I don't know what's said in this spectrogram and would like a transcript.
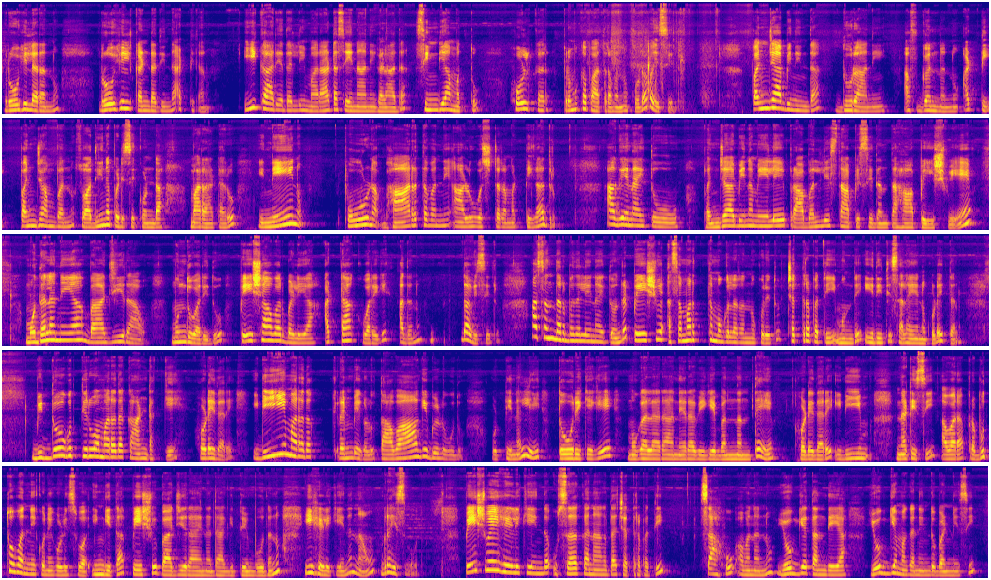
ರೋಹಿಲರನ್ನು ರೋಹಿಲ್ ಖಂಡದಿಂದ ಅಟ್ಟಿದನು. ಈ ಕಾರ್ಯದಲ್ಲಿ ಮರಾಠ ಸೇನಾನಿಗಳಾದ ಸಿಂಧ್ಯಾ ಮತ್ತು ಹೋಳ್ಕರ್ ಪ್ರಮುಖ ಪಾತ್ರವನ್ನು ಕೂಡ ವಹಿಸಿದರು. ಪಂಜಾಬಿನಿಂದ ದುರಾನಿ ಅಫ್ಘನ್ನನ್ನು ಅಟ್ಟಿ ಪಂಜಾಬನ್ನು ಸ್ವಾಧೀನಪಡಿಸಿಕೊಂಡ ಮರಾಠರು ಇನ್ನೇನು ಪೂರ್ಣ ಭಾರತವನ್ನೇ ಆಳುವಷ್ಟರ ಮಟ್ಟಿಗಾದರು. ಆಗೇನಾಯಿತು ಪಂಜಾಬಿನ ಮೇಲೆ ಪ್ರಾಬಲ್ಯ ಸ್ಥಾಪಿಸಿದಂತಹ ಪೇಶ್ವೆ ಮೊದಲನೆಯ ಬಾಜಿರಾವ್ ಮುಂದುವರಿದು ಪೇಶಾವರ್ ಬಳಿಯ ಅಟ್ಟಾಕ್ವರೆಗೆ ಅದನ್ನು ಧಾವಿಸಿದರು ಆ ಸಂದರ್ಭದಲ್ಲಿ ಏನಾಯಿತು ಅಂದರೆ ಪೇಶ್ವೆ ಅಸಮರ್ಥ ಮೊಘಲರನ್ನು ಕುರಿತು ಛತ್ರಪತಿ ಮುಂದೆ ಈ ರೀತಿ ಸಲಹೆಯನ್ನು ಕೂಡ ಇತ್ತನು ಬಿದ್ದೋಗುತ್ತಿರುವ ಮರದ ಕಾಂಡಕ್ಕೆ ಹೊಡೆದರೆ ಇಡೀ ಮರದ ರೆಂಬೆಗಳು ತಾವಾಗಿ ಬೀಳುವುದು. ಒಟ್ಟಿನಲ್ಲಿ ತೋರಿಕೆಗೆ ಮೊಘಲರ ನೆರವಿಗೆ ಬಂದಂತೆ ಹೊಡೆದರೆ ಇಡೀ ನಟಿಸಿ ಅವರ ಪ್ರಭುತ್ವವನ್ನೇ ಕೊನೆಗೊಳಿಸುವ ಇಂಗಿತ ಪೇಶ್ವೆ ಬಾಜಿರಾಯನದಾಗಿತ್ತು ಎಂಬುದನ್ನು ಈ ಹೇಳಿಕೆಯನ್ನು ನಾವು ಗ್ರಹಿಸಬಹುದು. ಪೇಶ್ವೆ ಹೇಳಿಕೆಯಿಂದ ಉತ್ಸುಕನಾದ ಛತ್ರಪತಿ ಸಾಹು ಅವನನ್ನು ಯೋಗ್ಯ ತಂದೆಯ ಯೋಗ್ಯ ಮಗನೆಂದು ಬಣ್ಣಿಸಿ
